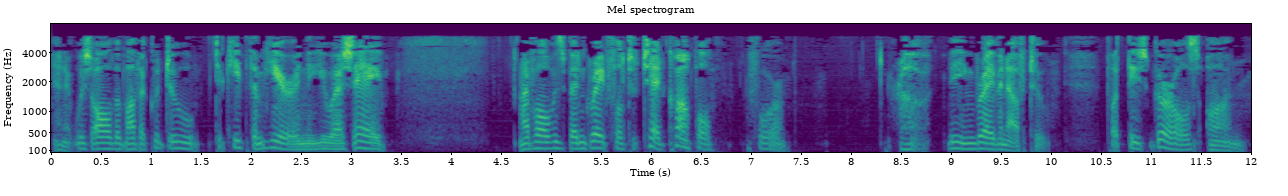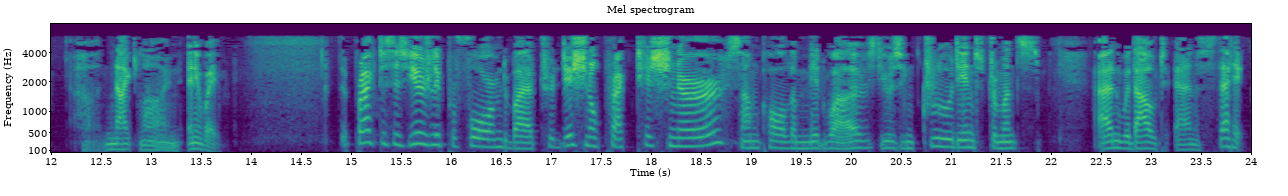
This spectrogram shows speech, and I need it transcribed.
And it was all the mother could do to keep them here in the USA. I've always been grateful to Ted Koppel for uh, being brave enough to put these girls on uh, Nightline. Anyway, the practice is usually performed by a traditional practitioner, some call them midwives, using crude instruments and without anesthetic.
